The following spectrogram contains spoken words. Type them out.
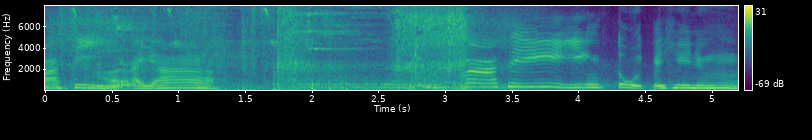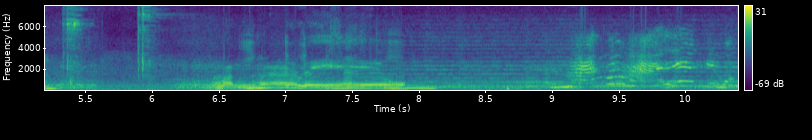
มาสิอาย่า มาสิ ยิงตูดไปทีนึง มันยิงมาตูดแล้ไปสักวทีนึงหาก็หาเล่นเลยบอก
